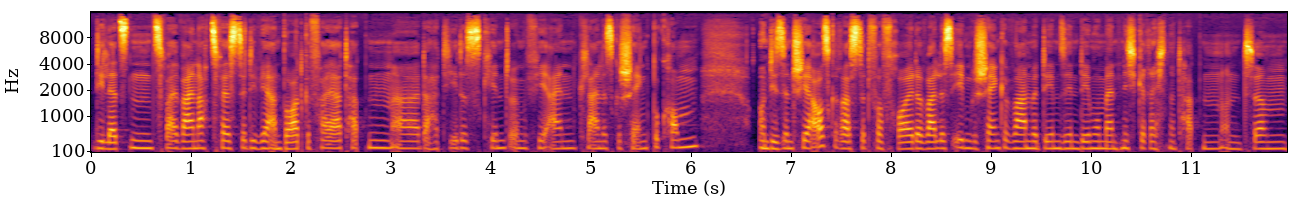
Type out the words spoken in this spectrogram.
die letzten zwei Weihnachtsfeste, die wir an Bord gefeiert hatten, äh, da hat jedes Kind irgendwie ein kleines Geschenk bekommen. Und die sind schier ausgerastet vor Freude, weil es eben Geschenke waren, mit denen sie in dem Moment nicht gerechnet hatten. Und ähm,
